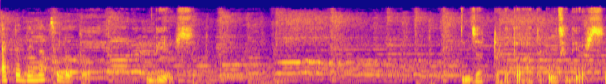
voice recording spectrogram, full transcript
একটা দেনা ছিল তো। দিয়ে আসছি যার টাকা তার হাতে পৌঁছে দিয়ে আসছি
